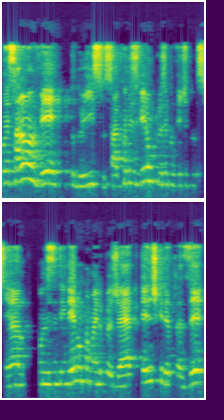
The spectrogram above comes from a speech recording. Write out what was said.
começaram a ver tudo isso, sabe? Quando eles viram, por exemplo, o vídeo do Luciano, quando eles entenderam o tamanho do projeto, o que a gente queria trazer,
